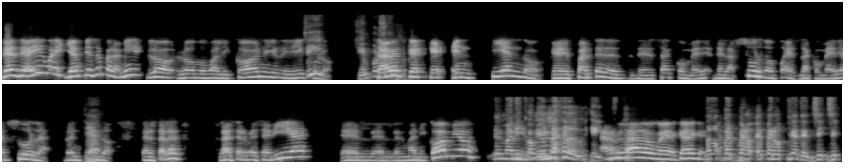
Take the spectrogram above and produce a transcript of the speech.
Desde ahí, güey, ya empieza para mí lo, lo bobalicón y ridículo. 100%. Sabes que, que entiendo que es parte de, de esa comedia, del absurdo, pues, la comedia absurda, lo entiendo. Pero está la, la cervecería, el, el, el manicomio, El manicomio a un lado, güey. a un lado, güey, No, pero, pero, eh, pero fíjate, sí, sí,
